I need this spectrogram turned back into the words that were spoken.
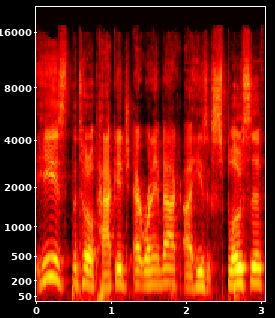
he is the total package at running back. Uh, he's explosive.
